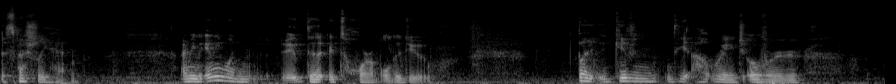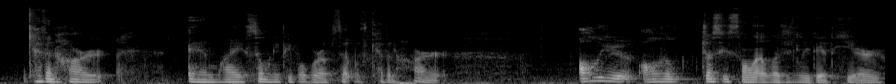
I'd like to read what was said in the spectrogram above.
especially him. I mean, anyone. It, it's horrible to do but given the outrage over Kevin Hart and why so many people were upset with Kevin Hart, all you all Jussie Smollett allegedly did here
